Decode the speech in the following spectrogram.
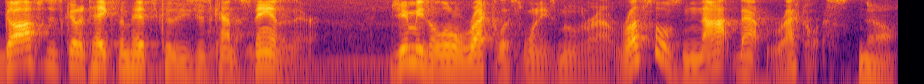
Goff's just going to take some hits because he's just kind of standing there. Jimmy's a little reckless when he's moving around. Russell's not that reckless. no.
